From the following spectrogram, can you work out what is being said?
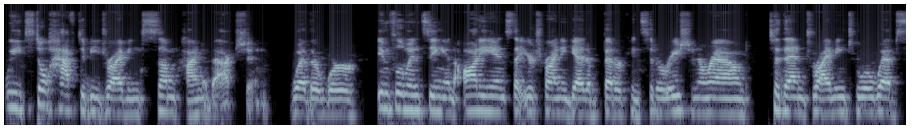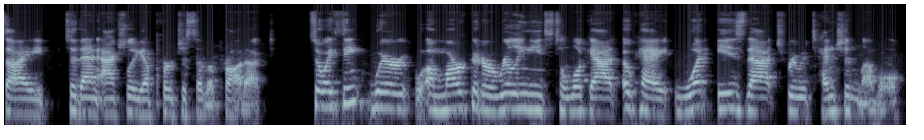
we still have to be driving some kind of action, whether we're influencing an audience that you're trying to get a better consideration around, to then driving to a website, to then actually a purchase of a product. So I think where a marketer really needs to look at, okay, what is that true attention level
